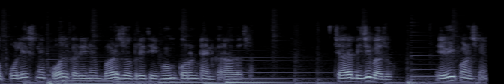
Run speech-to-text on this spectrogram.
તો પોલીસને કોલ કરીને બળજબરીથી હોમ ક્વોરન્ટાઇન કરાવે છે. જ્યારે બીજી બાજુ એવી પણ છે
